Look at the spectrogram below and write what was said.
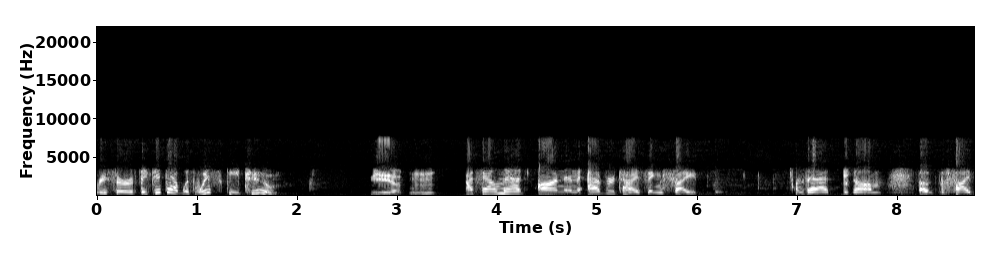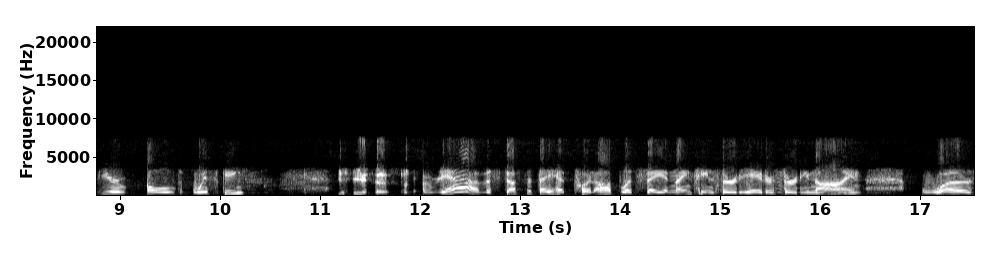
reserve. They did that with whiskey too. yeah. hmm I found that on an advertising site that um, uh, the five-year-old whiskey Yes. yeah, the stuff that they had put up, let's say in 1938 or 39, was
